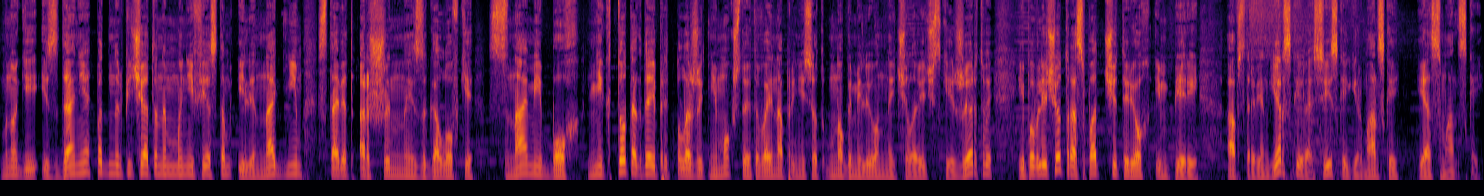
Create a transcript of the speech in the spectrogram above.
Многие издания под напечатанным манифестом или над ним ставят аршинные заголовки «С нами Бог». Никто тогда и предположить не мог, что эта война принесет многомиллионные человеческие жертвы и повлечет распад четырех империй – австро-венгерской, российской, германской и османской.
